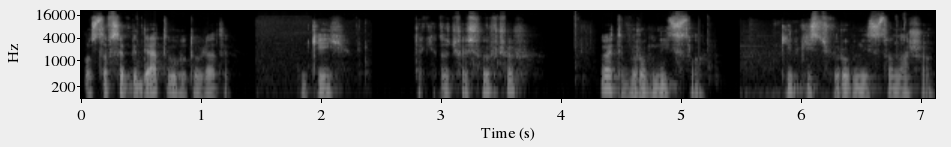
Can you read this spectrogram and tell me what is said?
Просто все підряд виготовляти? Окей. Так, я тут щось вивчив. Давайте виробництво. Кількість виробництва нашого.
